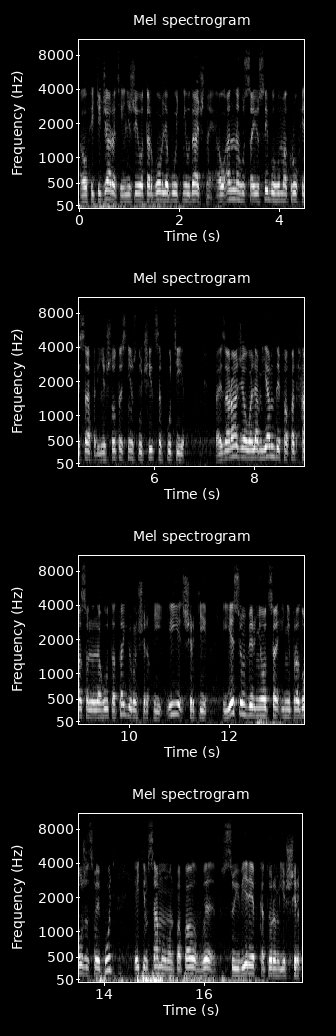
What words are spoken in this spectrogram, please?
А у фитиджарати, или же его торговля будет неудачной. А у аннаху саюсыбуху макрух фисафари, или что-то с ним случится в пути. Файзараджа валям ямды факад хасал лягу татагюрун ширки. И ширки. И если он вернется и не продолжит свой путь, этим самым он попал в суеверие, в котором есть ширк.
